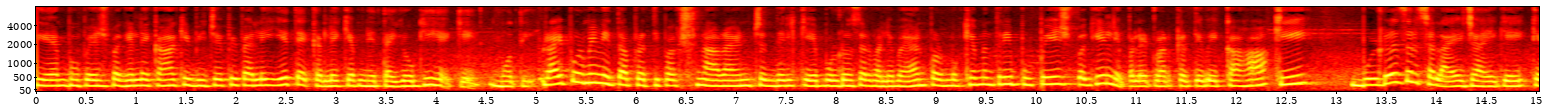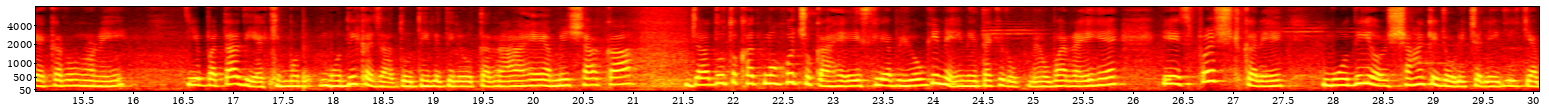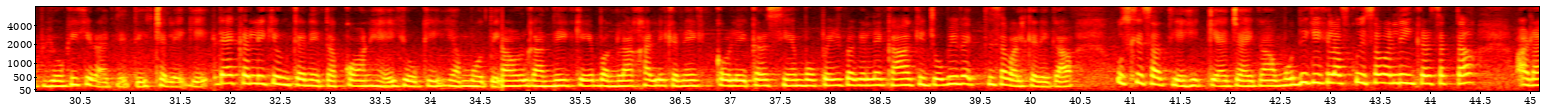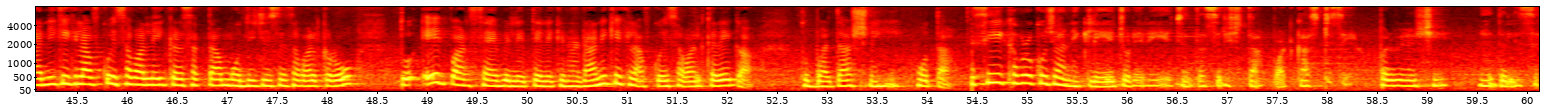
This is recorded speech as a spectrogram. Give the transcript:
CM Bhupesh Baghel ने कहा कि बीजेपी पहले ये तय कर ले कि अब नेता योगी है कि मोदी। रायपुर में नेता प्रतिपक्ष नारायण चंदेल के बुलडोजर वाले बयान पर मुख्यमंत्री भूपेश बघेल ने पलटवार करते हुए कहा कि बुलडोजर चलाए जाएँगे, कहकर उन्होंने ये बता दिया कि मोदी का जादू धीरे धीरे उतर रहा है। अमित शाह का जादू तो खत्म हो चुका है, इसलिए अब योगी नए नेता के रूप में उभर रहे हैं। ये स्पष्ट करें, मोदी और शाह की जोड़ी चलेगी कि अब योगी की राजनीति चलेगी। तय कर ले कि उनका नेता कौन है, योगी या मोदी। राहुल गांधी के बंगला खाली करने को लेकर सीएम भूपेश बघेल ने कहा कि जो भी व्यक्ति सवाल करेगा, उसके साथ यही किया जाएगा। मोदी के खिलाफ कोई सवाल नहीं कर सकता, अडानी के खिलाफ कोई सवाल नहीं कर सकता। मोदी जी से सवाल करो तो एक बार सह भी लेते, लेकिन अडानी के खिलाफ कोई सवाल करेगा तो बर्दाश्त नहीं होता। ऐसी खबरों को जानने के लिए जुड़े रहिए जनता सरिश्ता पॉडकास्ट से। परवीन सिंह, नई दिल्ली से।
